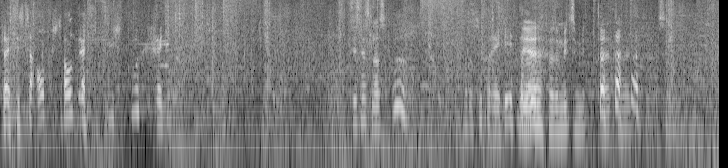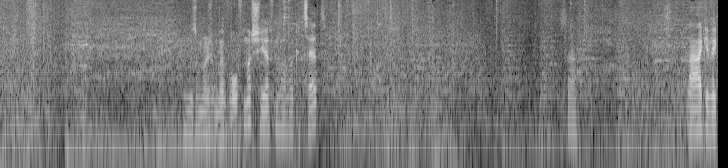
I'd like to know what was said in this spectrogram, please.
Vielleicht ist er aufgestanden, er ist nicht durchgerecht. Was ist denn jetzt los? Oder sie dreht. Ja, oder mit sie mit. Ich muss mal schon mal Waffen mal schärfen, aber keine Zeit. So. Na, geh weg.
